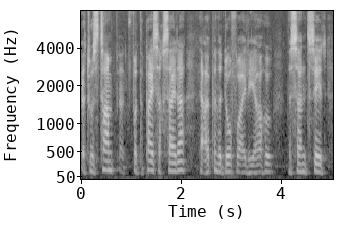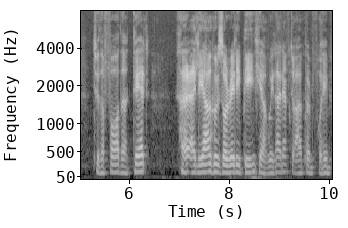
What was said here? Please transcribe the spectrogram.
it was time for the Pesach Seder. They opened the door for Eliyahu. The son said to the father, Dad, Eliyahu's already been here. We don't have to open for him.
